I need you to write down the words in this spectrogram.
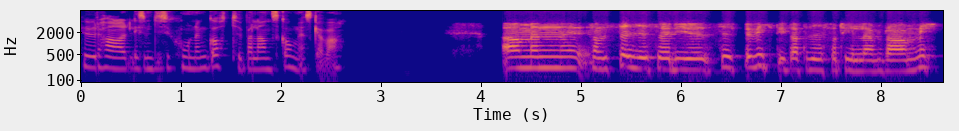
Hur har liksom diskussionen gått, hur balansgången ska vara? Ja, men eh, som du säger så är det ju superviktigt att vi får till en bra mix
